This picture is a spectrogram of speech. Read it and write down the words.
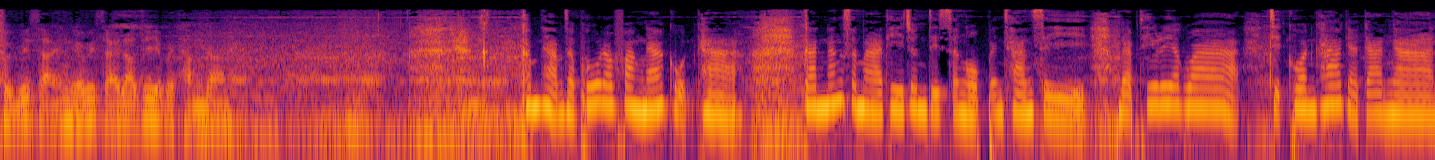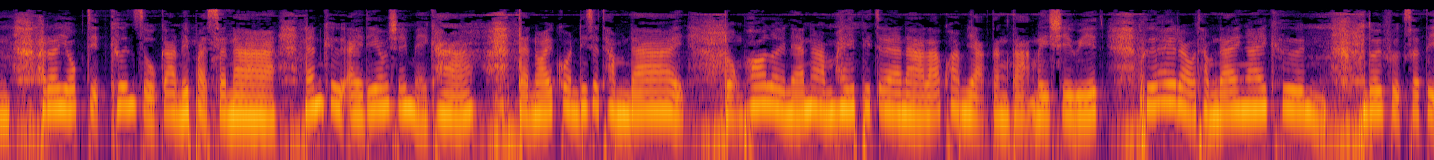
สุดวิสัยเหนือวิสัยเราที่จะไปทำได้คำถามจากผู้รับฟังนากุดค่ะ การนั่งสมาธิจนจิตสงบเป็นฌานสี่แบบที่เรียกว่า จิตควรค่าแก่การงาน ระยกจิตขึ้นสู่การวิปัสสนา นั่นคือไอเดียลใช่ไหมคะ แต่น้อยคนที่จะทำได้ หลวงพ่อเลยแนะนำให้พิจารณาละความอยากต่างๆ ในชีวิต เพื่อให้เราทำได้ง่ายขึ้น โดยฝึกสติ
